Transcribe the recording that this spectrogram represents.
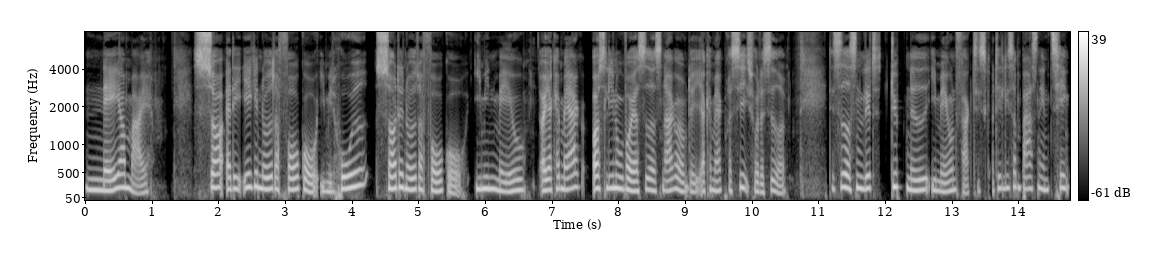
nager mig, så er det ikke noget, der foregår i mit hoved, så er det noget, der foregår i min mave. Og jeg kan mærke, også lige nu, hvor jeg sidder og snakker om det, jeg kan mærke præcis, hvor det sidder. Det sidder sådan lidt dybt nede i maven faktisk, og det er ligesom bare sådan en ting,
